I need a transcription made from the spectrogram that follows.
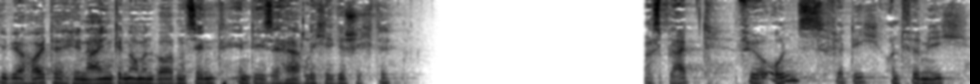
die wir heute hineingenommen worden sind in diese herrliche Geschichte? Was bleibt für uns, für dich und für mich?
